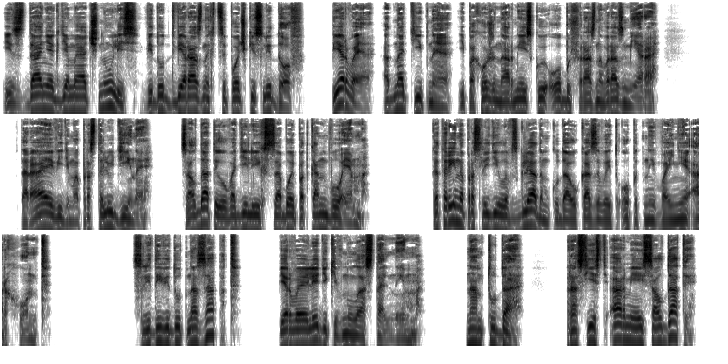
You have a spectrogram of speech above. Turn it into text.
из здания, где мы очнулись, ведут две разных цепочки следов. Первая — однотипная и похожа на армейскую обувь разного размера. Вторая, видимо, простолюдины. Солдаты уводили их с собой под конвоем. Катарина проследила взглядом, куда указывает опытный в войне Архонт. «Следы ведут на запад?» Первая леди кивнула остальным. «Нам туда. Раз есть армия и солдаты,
